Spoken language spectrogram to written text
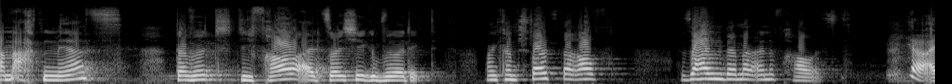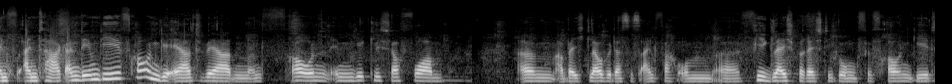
Am 8. März, da wird die Frau als solche gewürdigt. Man kann stolz darauf sein, wenn man eine Frau ist. Ja, ein, ein Tag, an dem die Frauen geehrt werden und Frauen in jeglicher Form. Ähm, aber ich glaube, dass es einfach um äh, viel Gleichberechtigung für Frauen geht,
